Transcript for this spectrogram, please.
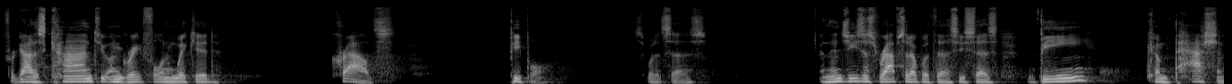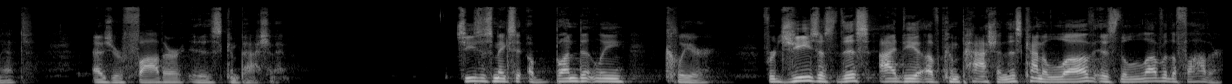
For God is kind to ungrateful and wicked crowds, people. That's what it says. And then Jesus wraps it up with this He says, Be compassionate as your Father is compassionate. Jesus makes it abundantly clear. For Jesus, this idea of compassion, this kind of love, is the love of the Father.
